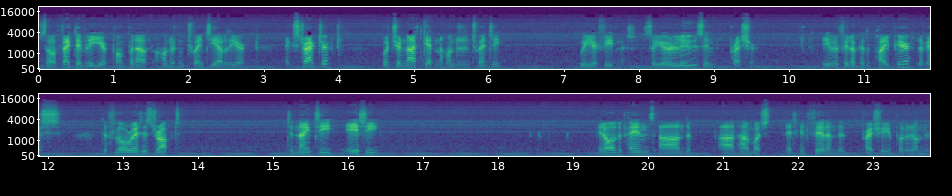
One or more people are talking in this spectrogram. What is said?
So effectively you're pumping out 120 out of your extractor, but you're not getting 120 where you're feeding it. So you're losing pressure. Even if we look at the pipe here, look at this: the flow rate has dropped to 90, 80. It all depends on the on how much it can fill and the pressure you put it under.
